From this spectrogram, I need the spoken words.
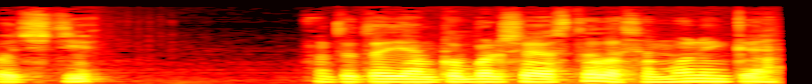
Почти. Вот эта ямка большая осталась, а маленькая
